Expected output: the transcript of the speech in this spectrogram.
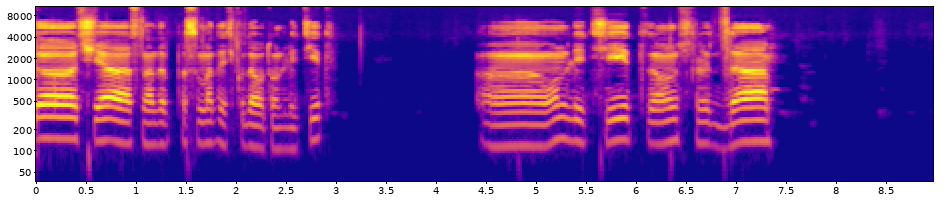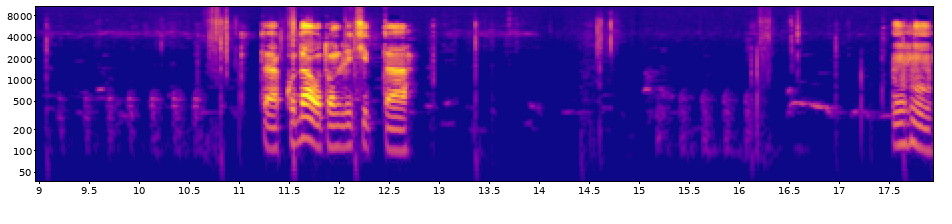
Э, сейчас, надо посмотреть, куда вот он летит. Э, он летит, он сюда. Так, куда вот он летит-то? Угу.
